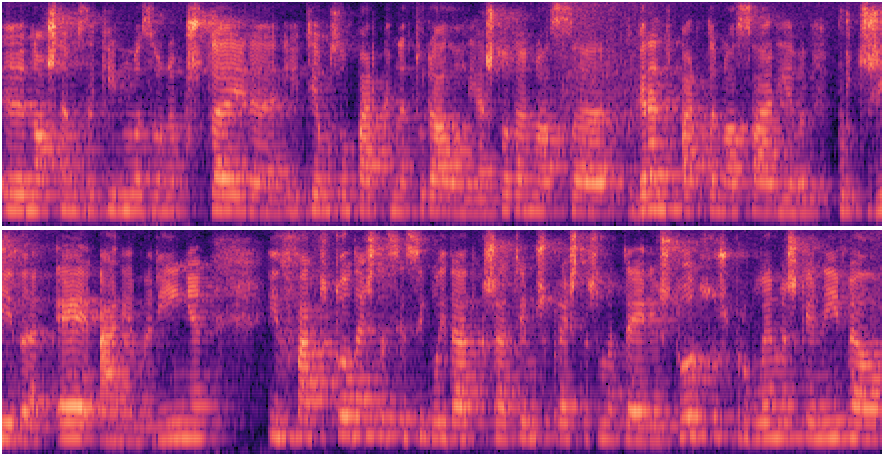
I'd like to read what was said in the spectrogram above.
Uh, nós estamos aqui numa zona costeira e temos um parque natural, aliás, toda a nossa, grande parte da nossa área protegida é área marinha e de facto toda esta sensibilidade que já temos para estas matérias, todos os problemas que a nível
